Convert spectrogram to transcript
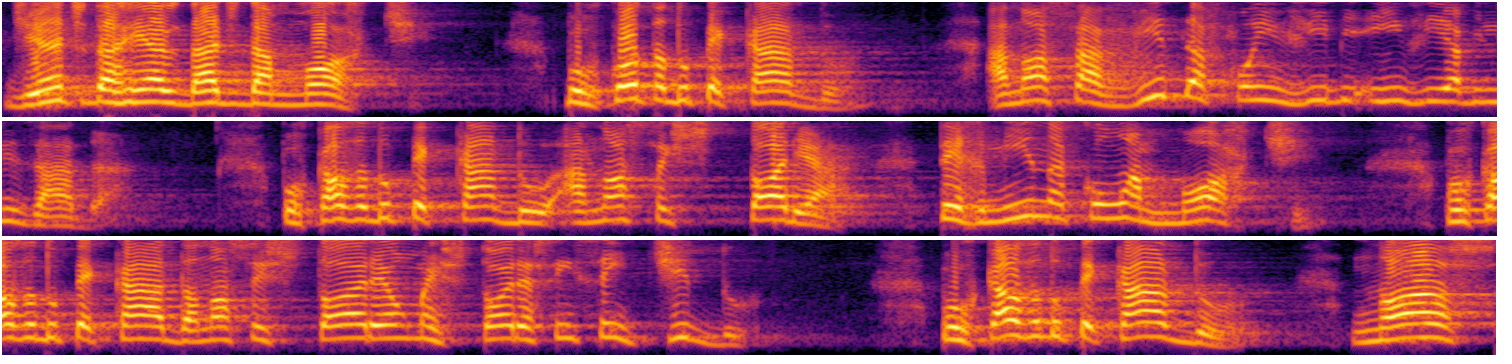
diante da realidade da morte, por conta do pecado, a nossa vida foi inviabilizada. Por causa do pecado, a nossa história termina com a morte. Por causa do pecado, a nossa história é uma história sem sentido. Por causa do pecado, nós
